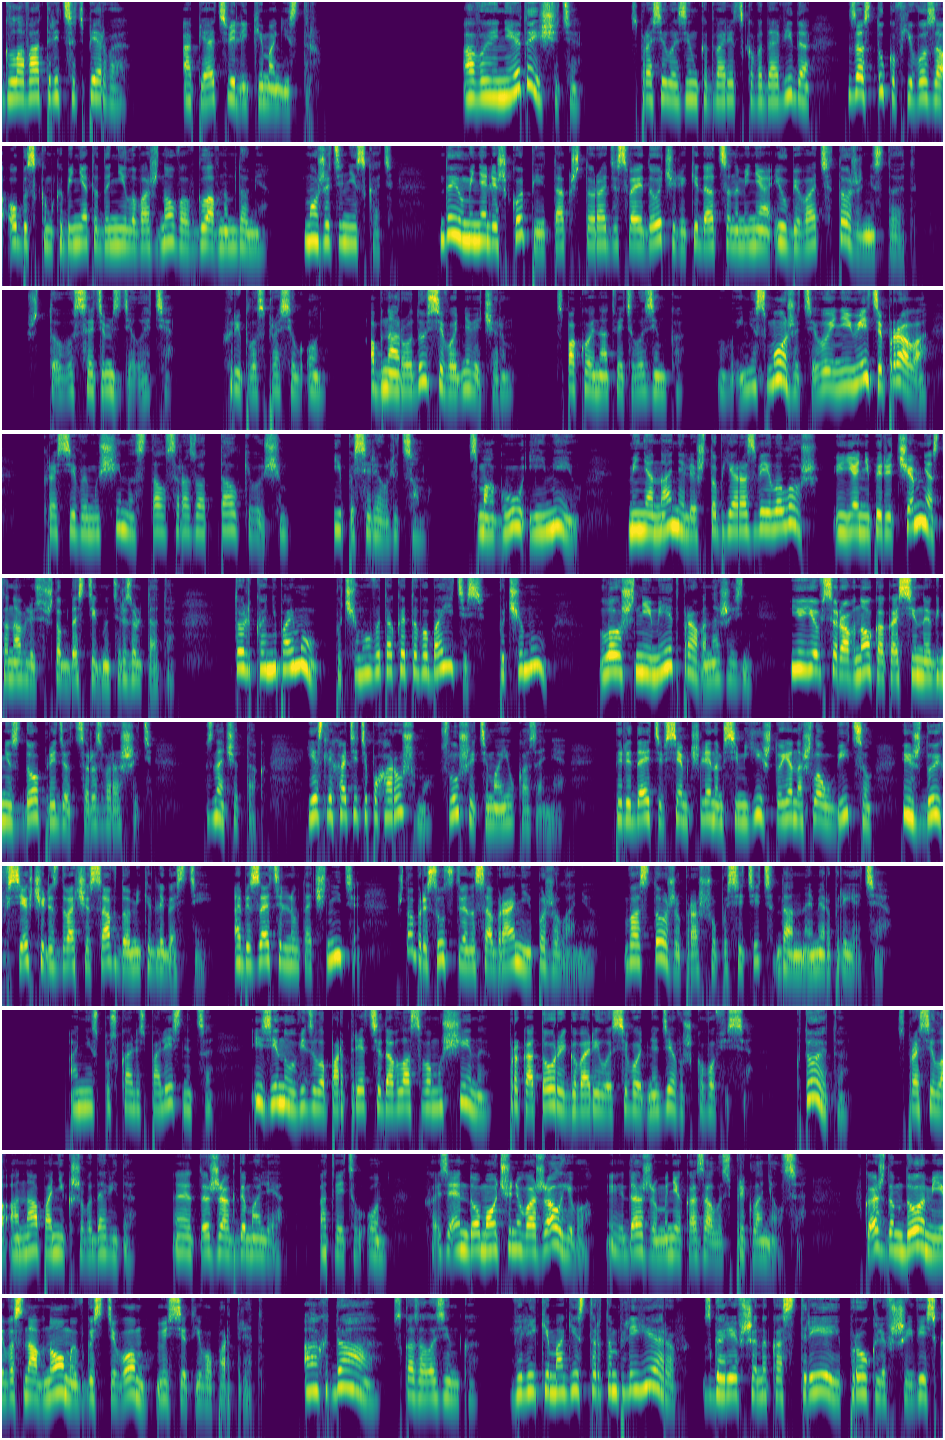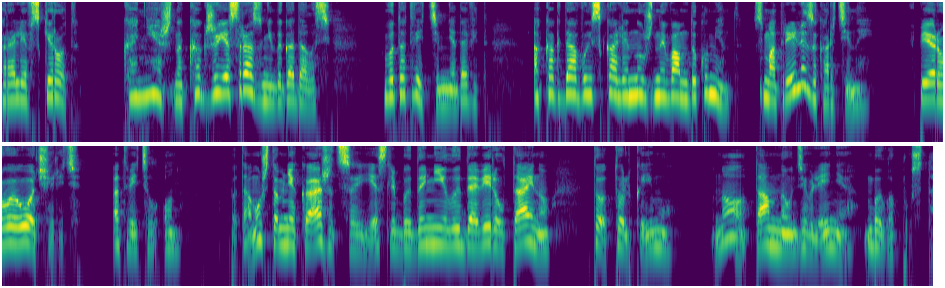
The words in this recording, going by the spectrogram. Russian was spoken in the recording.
Глава 31. Опять великий магистр. «А вы не это ищете?» — спросила Зинка дворецкого Давида, застукав его за обыском кабинета Данила Важнова в главном доме. «Можете не искать. Да и у меня лишь копии, так что ради своей дочери кидаться на меня и убивать тоже не стоит». «Что вы с этим сделаете?» — хрипло спросил он. «Обнародую сегодня вечером», — спокойно ответила Зинка. «Вы не сможете, вы не имеете права!» Красивый мужчина стал сразу отталкивающим и посерел лицом. «Смогу и имею. Меня наняли, чтобы я развеяла ложь, и я ни перед чем не остановлюсь, чтобы достигнуть результата. Только не пойму, почему вы так этого боитесь? Почему? Ложь не имеет права на жизнь. Ее все равно, как осиное гнездо, придется разворошить. Значит так, если хотите по-хорошему, слушайте мои указания». Передайте всем членам семьи, что я нашла убийцу и жду их всех через два часа в домике для гостей. Обязательно уточните, что присутствие на собрании по желанию. Вас тоже прошу посетить данное мероприятие. Они спускались по лестнице, и Зина увидела портрет седовласого мужчины, про который говорила сегодня девушка в офисе. «Кто это?» — спросила она поникшего Давида. «Это Жак де Мале», — ответил он, — Хозяин дома очень уважал его и даже, мне казалось, преклонялся. В каждом доме и в основном, и в гостевом висит его портрет. «Ах да», — сказала Зинка, — «великий магистр тамплиеров, сгоревший на костре и проклявший весь королевский род». «Конечно, как же я сразу не догадалась. Вот ответьте мне, Давид, а когда вы искали нужный вам документ, смотрели за картиной?» «В первую очередь», — ответил он. «Потому что мне кажется, если бы Даниил и доверил тайну, то только ему. Но там, на удивление, было пусто.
